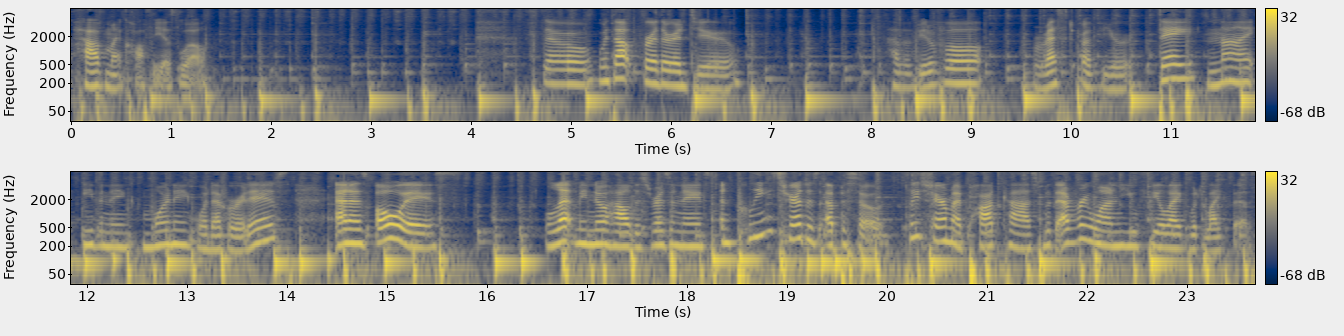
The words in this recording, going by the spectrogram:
have my coffee as well. So, without further ado, have a beautiful rest of your day, night, evening, morning, whatever it is. And as always, let me know how this resonates and please share this episode. Please share my podcast with everyone you feel like would like this.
